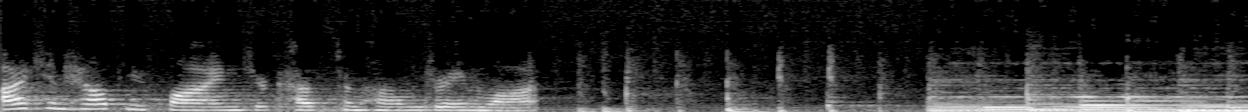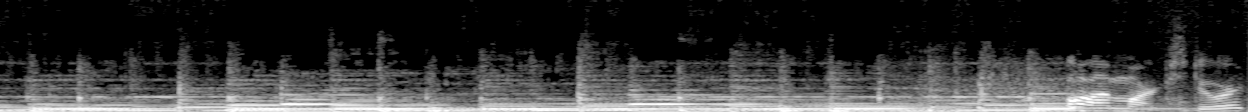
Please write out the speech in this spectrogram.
I can help you find your custom home dream lot. Well, I'm Mark Stewart,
